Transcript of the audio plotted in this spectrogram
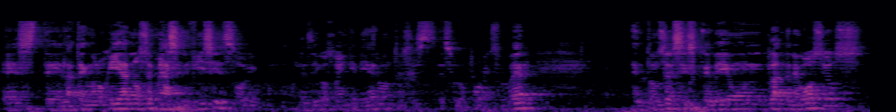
Este, la tecnología no se me hace difícil, soy, como les digo, soy ingeniero, entonces eso lo puedo resolver. Entonces escribí un plan de negocios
